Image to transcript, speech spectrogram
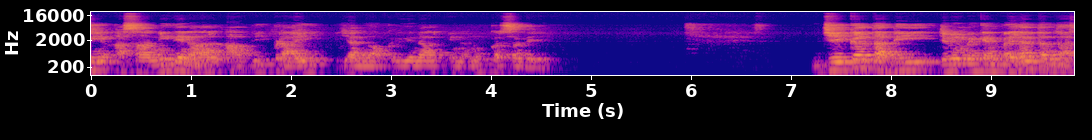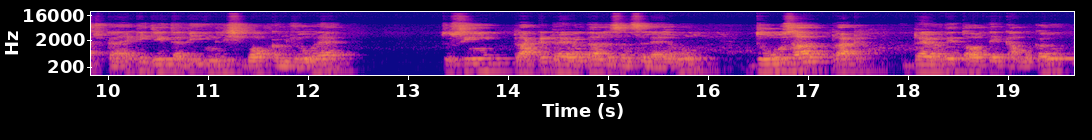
ਤੁਸੀਂ ਆਸਾਨੀ ਦੇ ਨਾਲ ਆਪਦੀ ਪੜ੍ਹਾਈ ਜਾਂ ਨੌਕਰੀ ਦੇ ਨਾਲ ਇਹਨਾਂ ਨੂੰ ਕਰ ਸਕਦੇ ਜੀ। ਜੇਕਰ ਤੁਹਾਡੀ, ਜਿਵੇਂ ਮੈਂ ਕਹਿ ਪਹਿਲਾਂ ਵੀ ਤੁਹਾਨੂੰ ਦੱਸ ਚੁੱਕਾ ਹੈ ਕਿ ਜੇ ਤੁਹਾਡੀ ਇੰਗਲਿਸ਼ ਬਹੁਤ ਕਮਜ਼ੋਰ ਹੈ, ਤੁਸੀਂ ਟਰੱਕ ਡਰਾਈਵਰ ਦਾ ਲਾਇਸੈਂਸ ਲੈ ਲਵੋ 2 ਸਾਲ ਟਰੱਕ ਡਰਾਈਵਰ ਦੇ ਤੌਰ ਤੇ ਕੰਮ ਕਰੋ,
